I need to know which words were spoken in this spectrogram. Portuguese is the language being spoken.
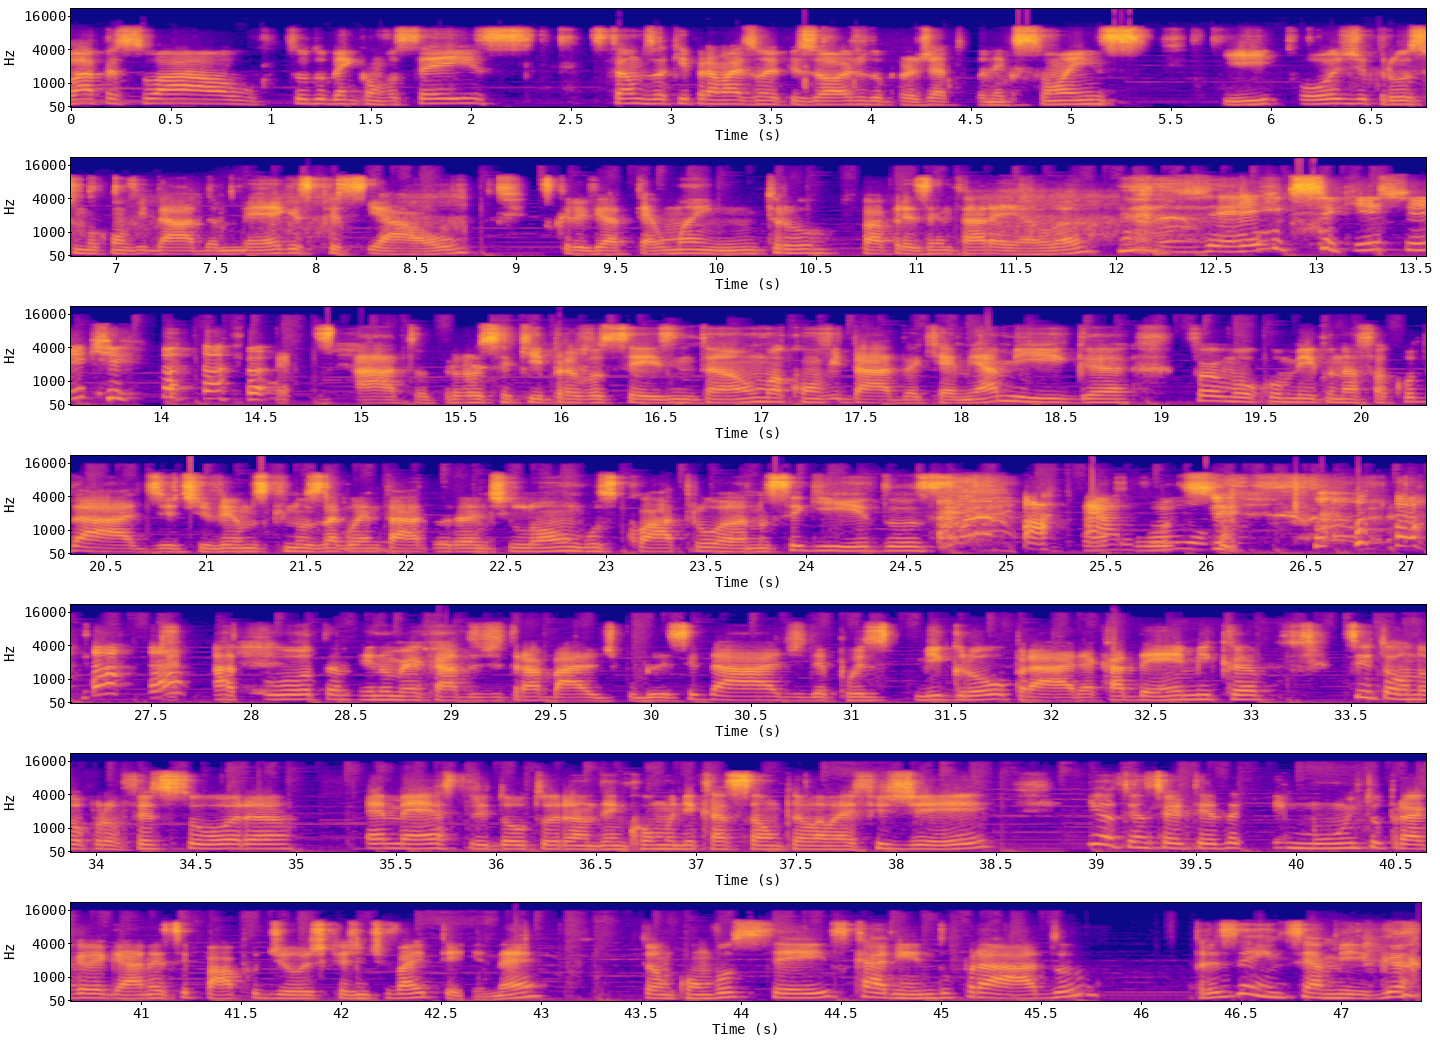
Olá, pessoal, tudo bem com vocês? Estamos aqui para mais um episódio do Projeto Conexões e hoje trouxe uma convidada mega especial. Escrevi até uma intro para apresentar ela. Gente, que chique! Exato, trouxe aqui para vocês então uma convidada que é minha amiga, formou comigo na faculdade, tivemos que nos aguentar durante longos quatro anos seguidos. é hoje. Atuou também no mercado de trabalho de publicidade, depois migrou para a área acadêmica, se tornou professora, é mestre e doutoranda em comunicação pela UFG, e eu tenho certeza que tem muito para agregar nesse papo de hoje que a gente vai ter, né? Então, com vocês, Karine do Prado, presente, amiga.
